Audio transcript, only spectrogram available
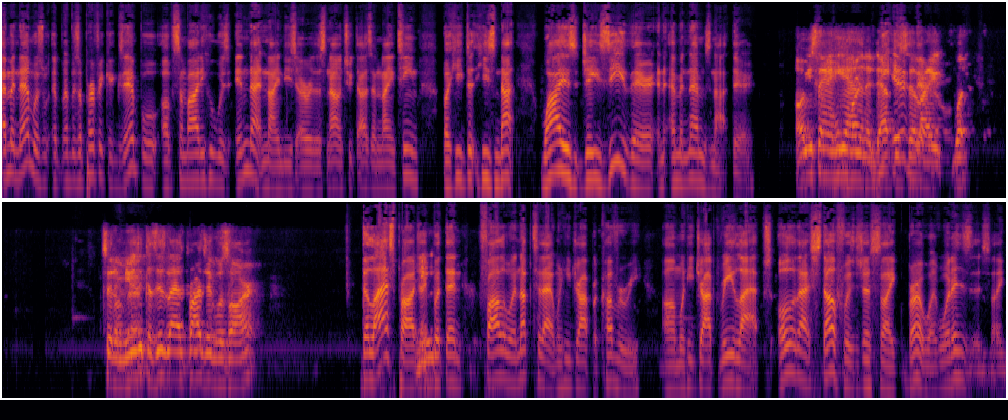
Eminem was it was a perfect example of somebody who was in that '90s era that's now in 2019, but he he's not. Why is Jay Z there and Eminem's not there? Oh, you saying he hasn't adapted is to there, like though. what to the Okay. music? Because his last project was hard. The last project, He- but then following up to that, when he dropped Recovery, um, when he dropped Relapse, all of that stuff was just like, bro, like what is this? Like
